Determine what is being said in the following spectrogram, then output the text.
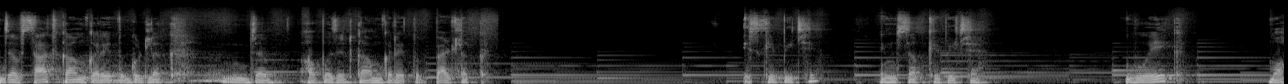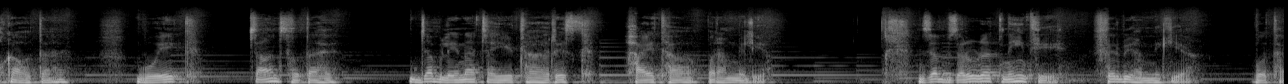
जब साथ काम करे तो गुड लक जब ऑपोजिट काम करे तो बैड लक इसके पीछे, इन सब के पीछे वो एक मौका होता है, वो एक चांस होता है। जब लेना चाहिए था रिस्क हाई था, पर हमने लिया। जब ज़रूरत नहीं थी, फिर भी हमने किया, वो था।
